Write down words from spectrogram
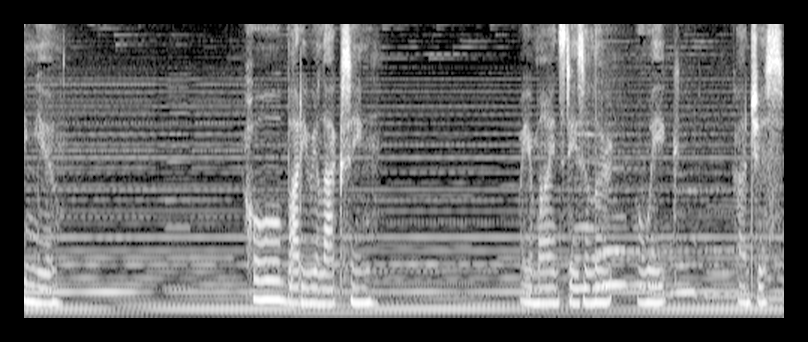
Embracing you, whole body relaxing while your mind stays alert, awake, conscious.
